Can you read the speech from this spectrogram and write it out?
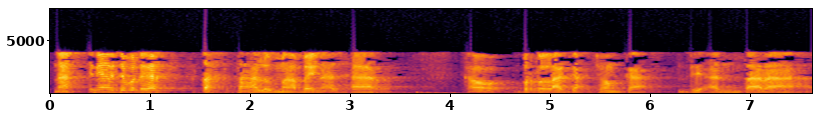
Nah, ini yang disebut dengan tahtalu ma bain azhar. Kau berlagak congkak di antara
